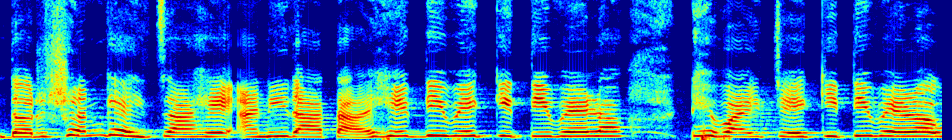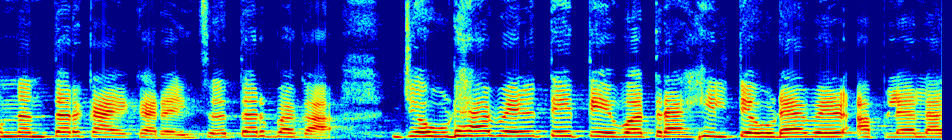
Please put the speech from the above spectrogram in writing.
दर्शन घ्यायचं आहे. आणि आता हे दिवे किती वेळ ठेवायचे किती वेळ नंतर काय करायचं? तर बघा जेवढ्या वेळ ते तेवत राहील तेवढ्या वेळ आपल्याला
